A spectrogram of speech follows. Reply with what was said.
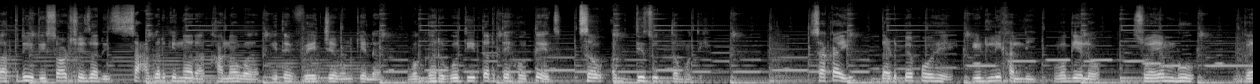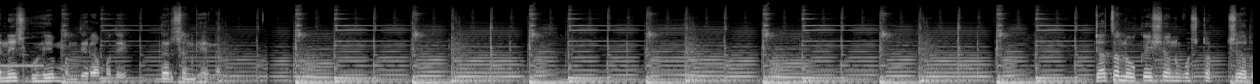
रात्री रिसॉर्ट शेजारी सागर किनारा खानावर इथे व्हेज जेवण केलं व घरगुती तर ते होतेच चव अगदीच उत्तम होती. सकाळी दडपे पोहे इडली खाल्ली व गेलो स्वयंभू गणेश गुहे मंदिरामध्ये दर्शन घ्यायला. ज्याचं लोकेशन व स्ट्रक्चर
